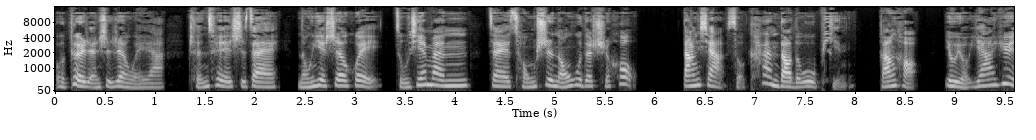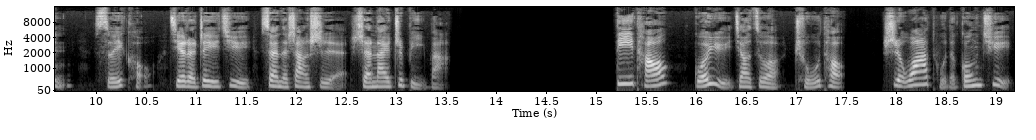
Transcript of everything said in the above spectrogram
我个人是认为啊，纯粹是在农业社会，祖先们在从事农务的时候。当下所看到的物品刚好又有押韵，随口接了这一句，算得上是神来之笔吧。低头国语叫做锄头，是挖土的工具；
